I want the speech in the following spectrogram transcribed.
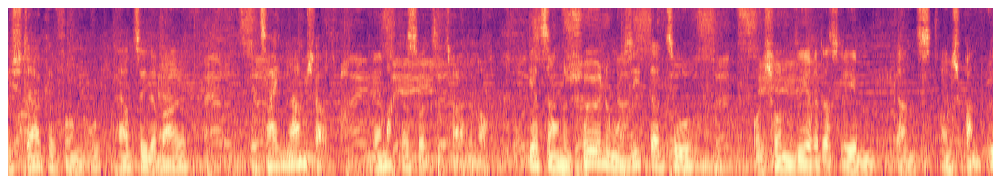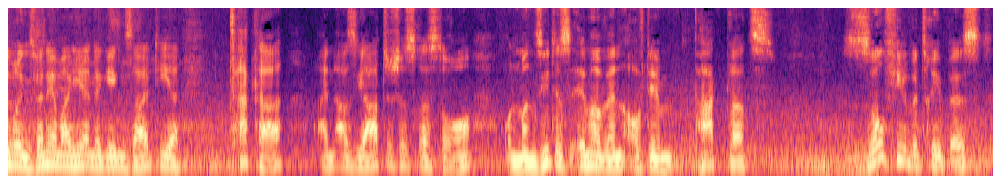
die Stärke von Herz, Seele, Ball. Wir zeigen Landschaft. Wer macht das heutzutage noch? Jetzt noch eine schöne Musik dazu und schon wäre das Leben ganz entspannt. Übrigens, wenn ihr mal hier in der Gegend seid, hier Taka, ein asiatisches Restaurant und man sieht es immer, wenn auf dem Parkplatz so viel Betrieb ist,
